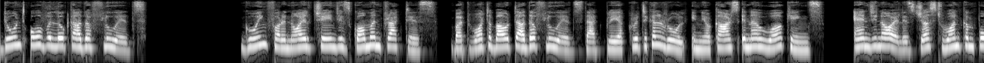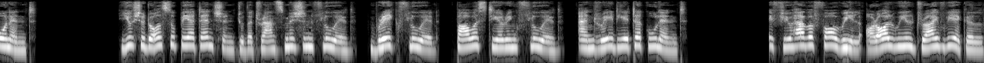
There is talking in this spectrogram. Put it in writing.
Don't overlook other fluids. Going for an oil change is common practice, but what about other fluids that play a critical role in your car's inner workings? Engine oil is just one component. You should also pay attention to the transmission fluid, brake fluid, power steering fluid, and radiator coolant. If you have a four-wheel or all-wheel drive vehicle,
